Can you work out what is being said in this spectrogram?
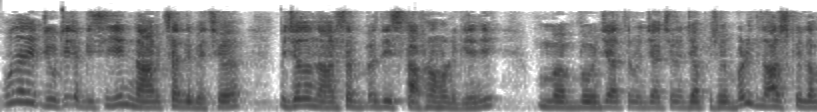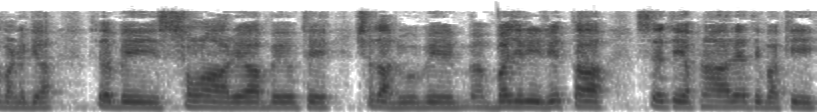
ਉਹਨਾਂ ਦੀ ਡਿਊਟੀ ਲੱਗੀ ਸੀ ਜੀ ਨਾਨਕ ਸਾਹਿਬ ਦੇ ਵਿੱਚ, ਵੀ ਜਦੋਂ ਨਾਨਕ ਸਾਹਿਬ ਦੀ ਸਥਾਪਨਾ ਹੋਣ ਲੱਗੀ ਹੈ ਜੀ 52 53 54 ਪਿਛਲੇ ਬੜੀ ਲਾਰਜ ਸਕੇਲ ਦਾ ਬਣ ਲੱਗਿਆ। ਵੀ ਸੋਨਾ ਆ ਰਿਹਾ, ਵੀ ਉੱਥੇ ਸ਼ਰਧਾਲੂ, ਵੀ ਬਜਰੀ, ਰੇਤਾ ਤੇ ਆਪਣਾ ਆ ਰਿਹਾ ਤੇ ਬਾਕੀ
